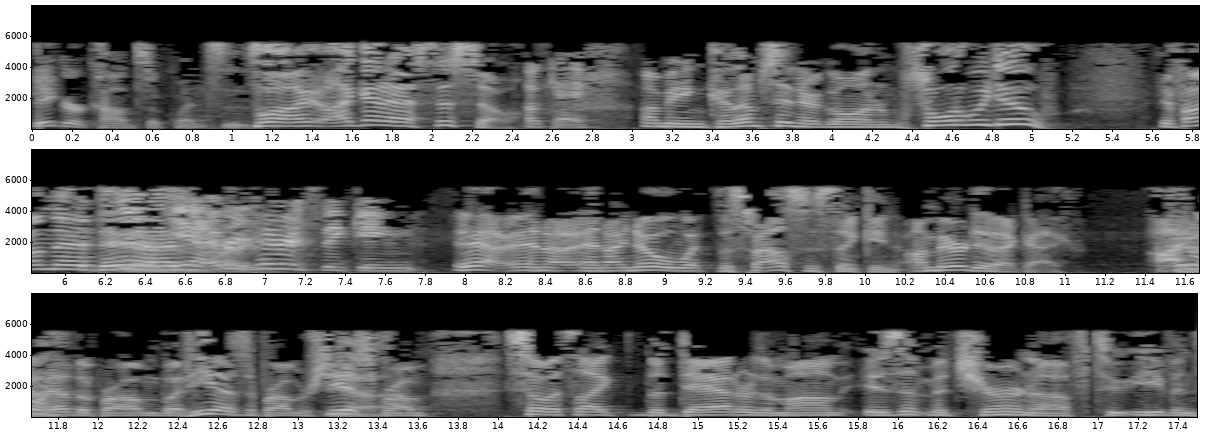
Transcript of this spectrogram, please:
bigger consequences. Well, I, I got to ask this though. Okay. I mean, because I'm sitting there going, so what do we do? If I'm that dad, yeah, every right. parent's thinking. Yeah, and I, and I know what the spouse is thinking. I'm married to that guy. I yeah. don't have the problem, but he has the problem or she yeah. has the problem. So it's like the dad or the mom isn't mature enough to even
